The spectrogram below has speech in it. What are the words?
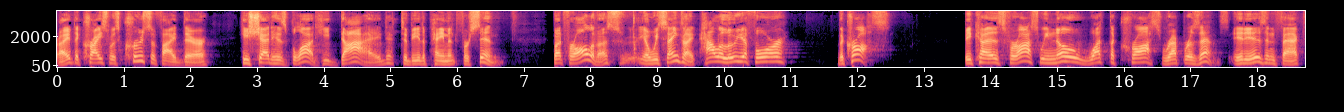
right? That Christ was crucified there he shed his blood. He died to be the payment for sin. But for all of us, you know, we sang tonight, hallelujah for the cross. Because for us, we know what the cross represents. It is, in fact,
